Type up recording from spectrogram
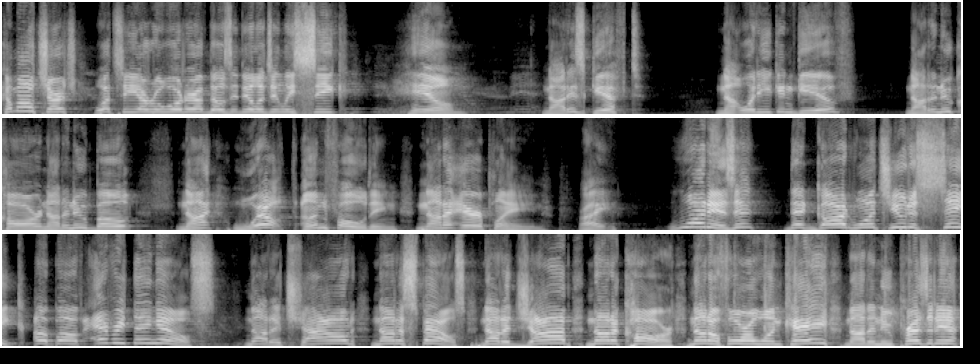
Come on, church. What's he a rewarder of? Those that diligently seek him. Not his gift, not what he can give, not a new car, not a new boat, not wealth unfolding, not an airplane, right? What is it that God wants you to seek above everything else? not a child, not a spouse, not a job, not a car, not a 401k, not a new president,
